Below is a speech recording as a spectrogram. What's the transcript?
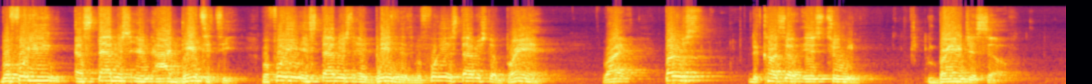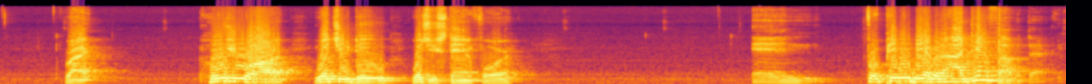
before you establish an identity, before you establish a business, before you establish a brand, right? First, the concept is to brand yourself, right? Who you are, what you do, what you stand for, and for people to be able to identify with that.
